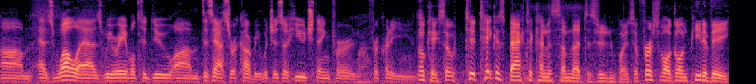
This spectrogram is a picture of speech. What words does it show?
um, as well as we were able to do um, disaster recovery, which is a huge thing for, wow. for credit unions. Okay, so to take us back to kind of some of that decision point. So first of all, going P2V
